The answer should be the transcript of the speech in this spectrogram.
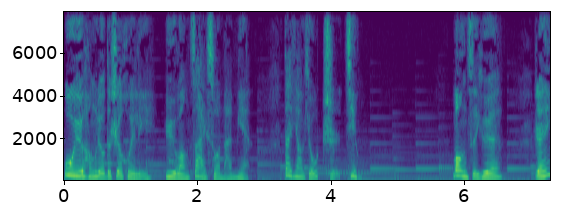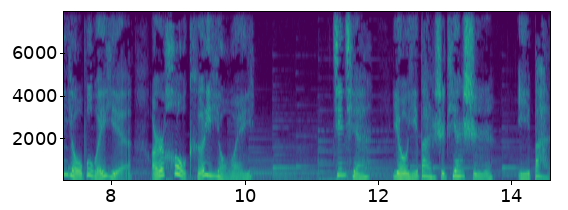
物欲横流的社会里，欲望在所难免，但要有止境。孟子曰：“人有不为也，而后可以有为。”金钱有一半是天使，一半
